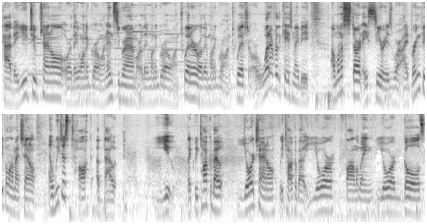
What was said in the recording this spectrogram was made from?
have a YouTube channel or they want to grow on Instagram or they want to grow on Twitter or they want to grow on Twitch or whatever the case may be. I want to start a series where I bring people on my channel and we just talk about you. Like we talk about your channel, we talk about your following, your goals,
